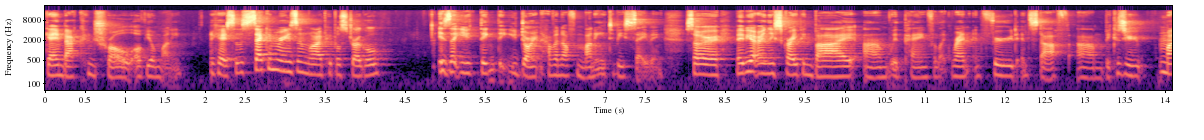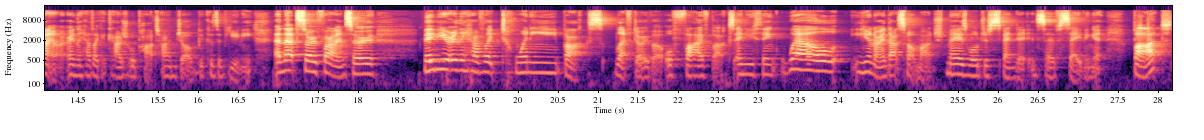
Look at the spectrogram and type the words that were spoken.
gain back control of your money. Okay, so the second reason why people struggle is that you think that you don't have enough money to be saving. So maybe you're only scraping by um, with paying for like rent and food and stuff um, because you might only have like a casual part time job because of uni. And that's so fine. So maybe you only have like 20 bucks left over or five bucks and you think, well, you know, that's not much. May as well just spend it instead of saving it. But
